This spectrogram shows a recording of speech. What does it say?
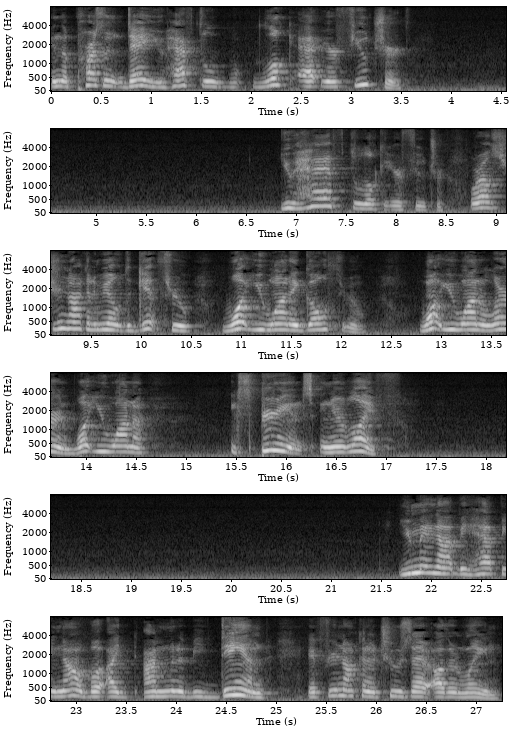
in the present day. You have to look at your future. You have to look at your future, or else you're not going to be able to get through what you want to go through, what you want to learn, what you want to experience in your life. You may not be happy now, but I, I'm going to be damned if you're not going to choose that other lane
